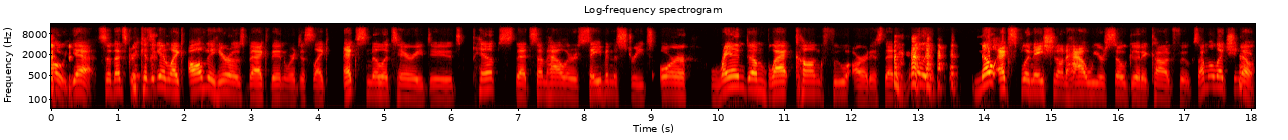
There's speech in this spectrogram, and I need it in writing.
oh yeah, so that's great because again, like all the heroes back then were just like ex-military dudes, pimps that somehow are saving the streets, or random black kung fu artists that really no explanation on how we are so good at kung fu. Because I'm gonna let you know,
